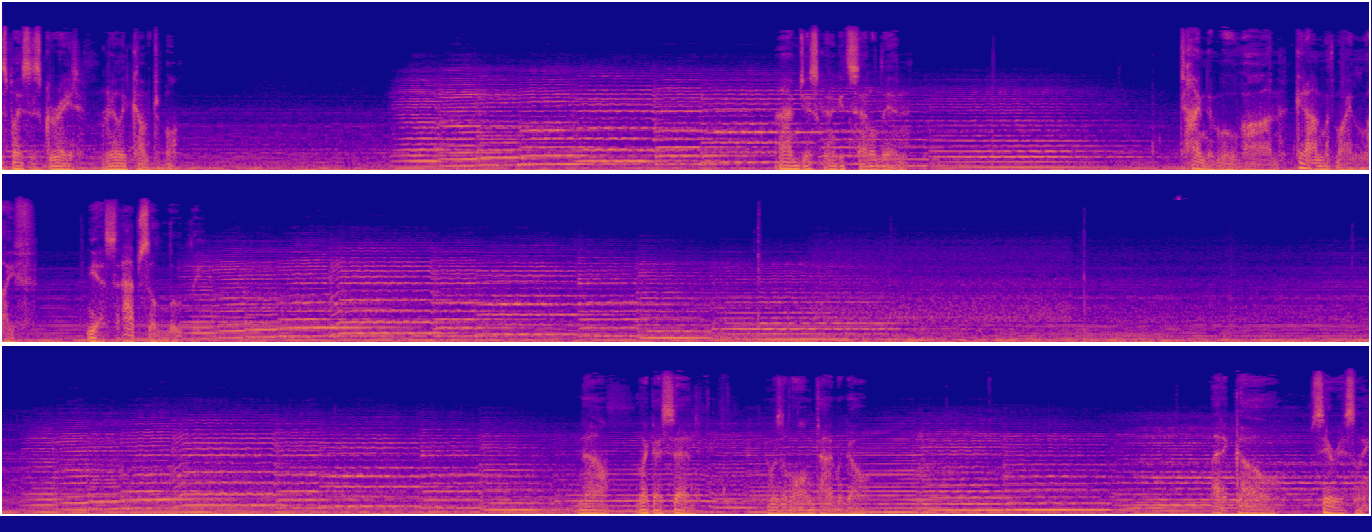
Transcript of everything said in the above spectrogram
This place is great, really comfortable. I'm just gonna get settled in. Time to move on. Get on with my life. Yes, absolutely. Like I said, it was a long time ago. Let it go. Seriously.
